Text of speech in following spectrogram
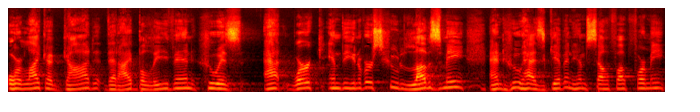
or like a God that I believe in who is at work in the universe, who loves me and who has given himself up for me.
